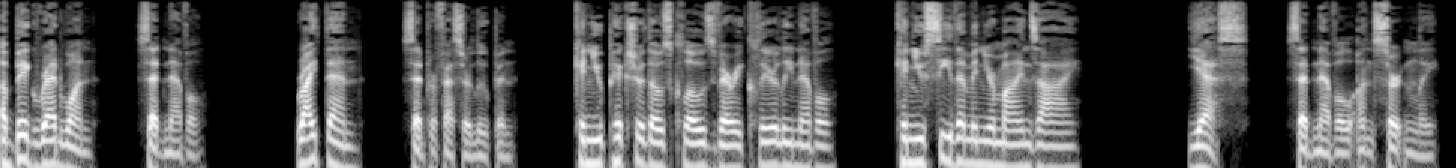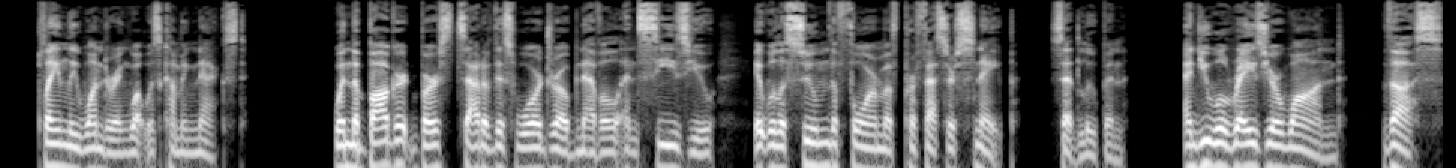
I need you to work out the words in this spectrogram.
A big red one, said Neville. Right then, said Professor Lupin. Can you picture those clothes very clearly, Neville? Can you see them in your mind's eye? Yes, said Neville uncertainly, plainly wondering what was coming next. When the boggart bursts out of this wardrobe, Neville, and sees you, it will assume the form of Professor Snape, said Lupin, and you will raise your wand, thus,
